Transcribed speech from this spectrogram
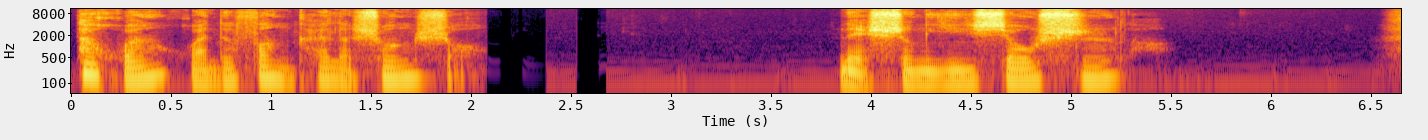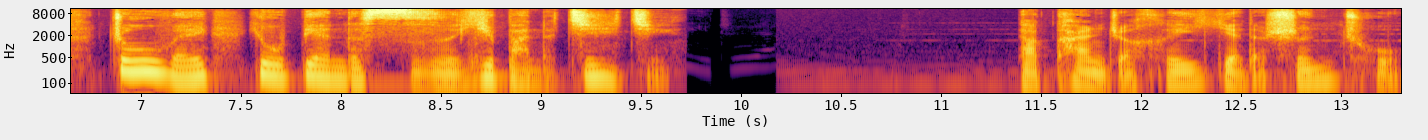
他缓缓的放开了双手，那声音消失了，周围又变得死一般的寂静。他看着黑夜的深处，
